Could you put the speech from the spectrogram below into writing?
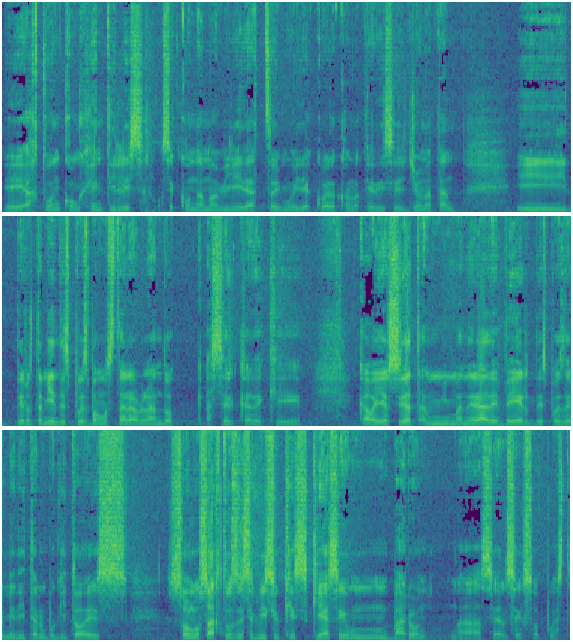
eh, actúan con gentileza, o sea, con amabilidad. Estoy muy de acuerdo con lo que dice Jonathan. Y, pero también después vamos a estar hablando acerca de que caballerosidad, a mi manera de ver, después de meditar un poquito, es son los actos de servicio que, que hace un varón hacia el sexo opuesto.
